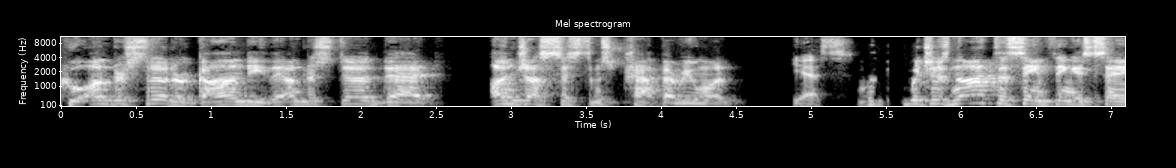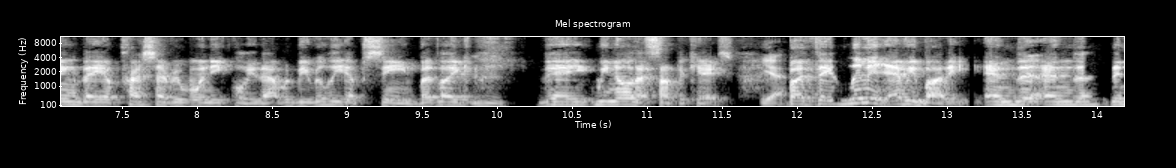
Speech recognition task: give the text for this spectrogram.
who understood or Gandhi, they understood that unjust systems trap everyone, Yes. which is not the same thing as saying they oppress everyone equally. That would be really obscene. But like they, we know that's not the case. Mm-hmm. Yeah. But they limit everybody, and the Yeah. and the, the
